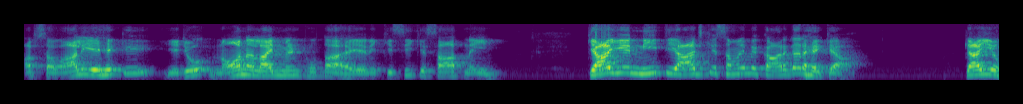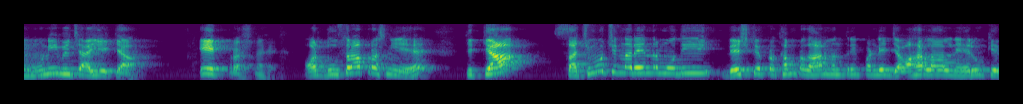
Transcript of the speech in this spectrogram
अब सवाल यह है कि ये जो नॉन अलाइनमेंट होता है, यानी किसी के साथ नहीं, क्या ये नीति आज के समय में कारगर है क्या? क्या ये होनी भी चाहिए क्या? एक प्रश्न है। और दूसरा प्रश्न ये है कि क्या सचमुच नरेंद्र मोदी देश के प्रथम प्रधानमंत्री पंडित जवाहरलाल नेहरू के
